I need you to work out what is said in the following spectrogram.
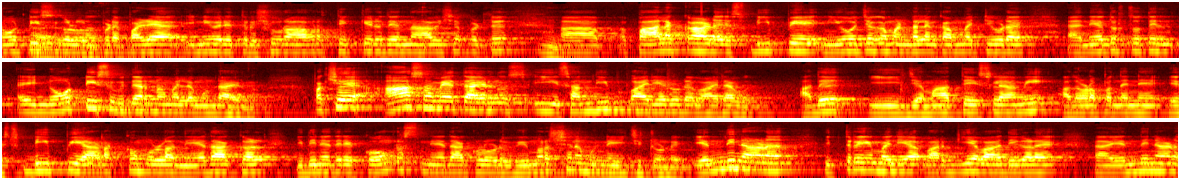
നോട്ടീസുകൾ ഉൾപ്പെടെ. പഴയ ഇനി ഒരു തൃശ്ശൂർ ആവർത്തിക്കരുത് എന്ന് ആവശ്യപ്പെട്ട് Palakkad S D P I നിയോജക മണ്ഡലം കമ്മിറ്റിയുടെ നേതൃത്വത്തിൽ ഈ നോട്ടീസ് വിതരണമെല്ലാം ഉണ്ടായിരുന്നു. പക്ഷേ ആ സമയത്തായിരുന്നു ഈ സന്ദീപ് വാര്യരുടെ വരവ്. അത് ഈ ജമാഅത്തെ ഇസ്ലാമി അതോടൊപ്പം തന്നെ എസ് ഡി പി അടക്കമുള്ള നേതാക്കൾ ഇതിനെതിരെ കോൺഗ്രസ് നേതാക്കളോട് വിമർശനം ഉന്നയിച്ചിട്ടുണ്ട്. എന്തിനാണ് ഇത്രയും വലിയ വർഗീയവാദികളെ എന്തിനാണ്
